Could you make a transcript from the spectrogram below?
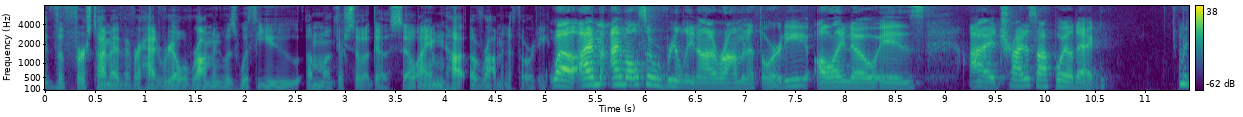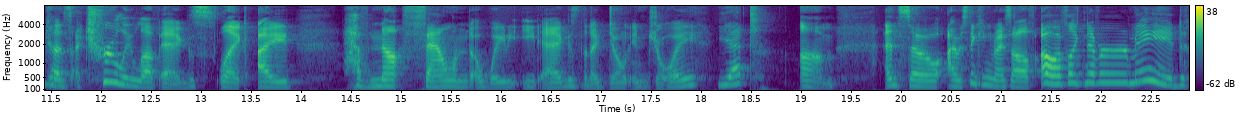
the first time I've ever had real ramen was with you a month or so ago, so I am not a ramen authority. Well, I'm I'm also really not a ramen authority. All I know is I tried a soft boiled egg because I truly love eggs. Like I have not found a way to eat eggs that I don't enjoy yet. Um and so I was thinking to myself, "Oh, I've like never made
